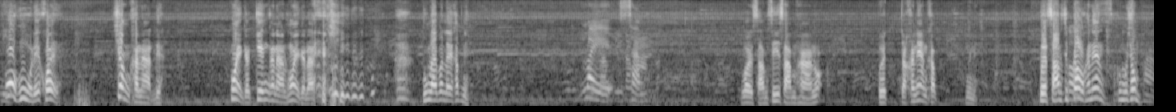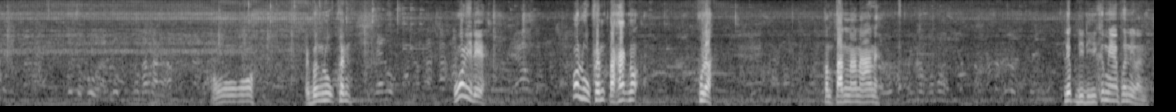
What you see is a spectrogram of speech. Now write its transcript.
โอ้หูได้ค่อย เชื่องขนาดเดียห้อยกับเก้งขนาดห้อยก็ได้ลุงไรเป็นไรครับนี่ร้อยสามร้อยสามสี่สามหาเนาะเปิดจากคะแนนครับมือนี่เปิด 39 คะแนนคุณผู้ชมโอ้ไปเบิ่งลูกเพิ่นโอ้นี่เด้ ว่าลูกเพิ่นตาฮักเนาะพูดอะตันตันๆนาๆเนี่ยเล็บดีๆคือแม่เพิ่นนี่ล่ะนี่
